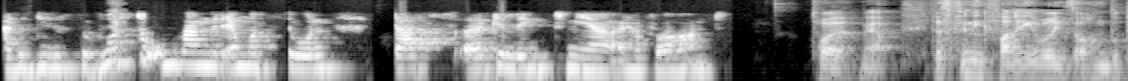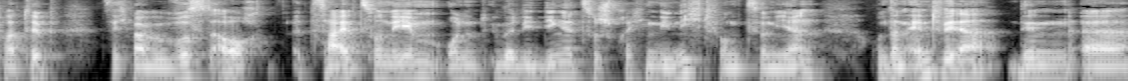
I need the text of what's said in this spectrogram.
Also dieses bewusste Umgang mit Emotionen, das äh, gelingt mir hervorragend. Toll, ja. Das finde ich vor allem übrigens auch ein super Tipp, sich mal bewusst auch Zeit zu nehmen und über die Dinge zu sprechen, die nicht funktionieren und dann entweder den, äh,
